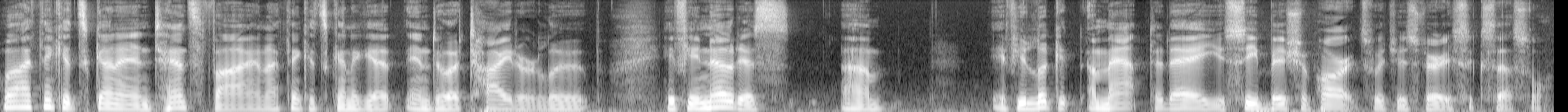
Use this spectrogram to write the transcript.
Well, I think it's going to intensify, and I think it's going to get into a tighter loop. If you notice, um, if you look at a map today, you see Bishop Arts, which is very successful,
